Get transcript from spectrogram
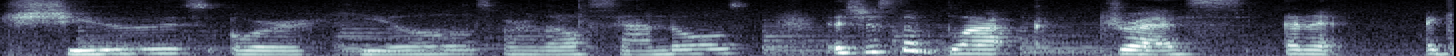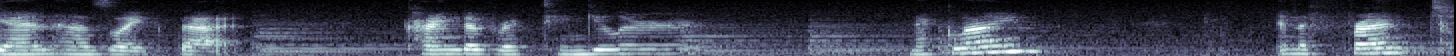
shoes or heels or little sandals. It's just a black dress and it again has like that kind of rectangular neckline. In the front,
